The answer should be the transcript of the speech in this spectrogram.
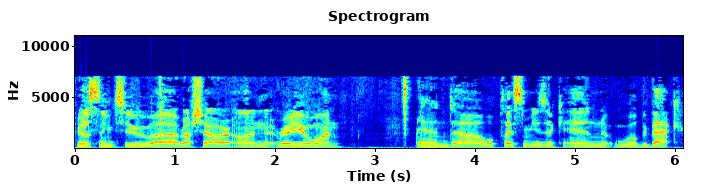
you're listening to uh, Rush Hour on Radio One, and uh, we'll play some music, and we'll be back.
